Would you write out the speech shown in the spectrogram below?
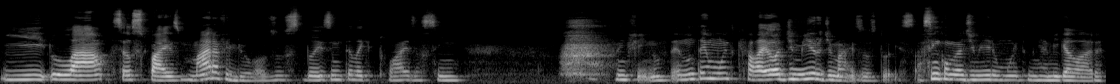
e lá seus pais maravilhosos, dois intelectuais assim. Enfim, não, não tenho muito o que falar. Eu admiro demais os dois, assim como eu admiro muito minha amiga Lara.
